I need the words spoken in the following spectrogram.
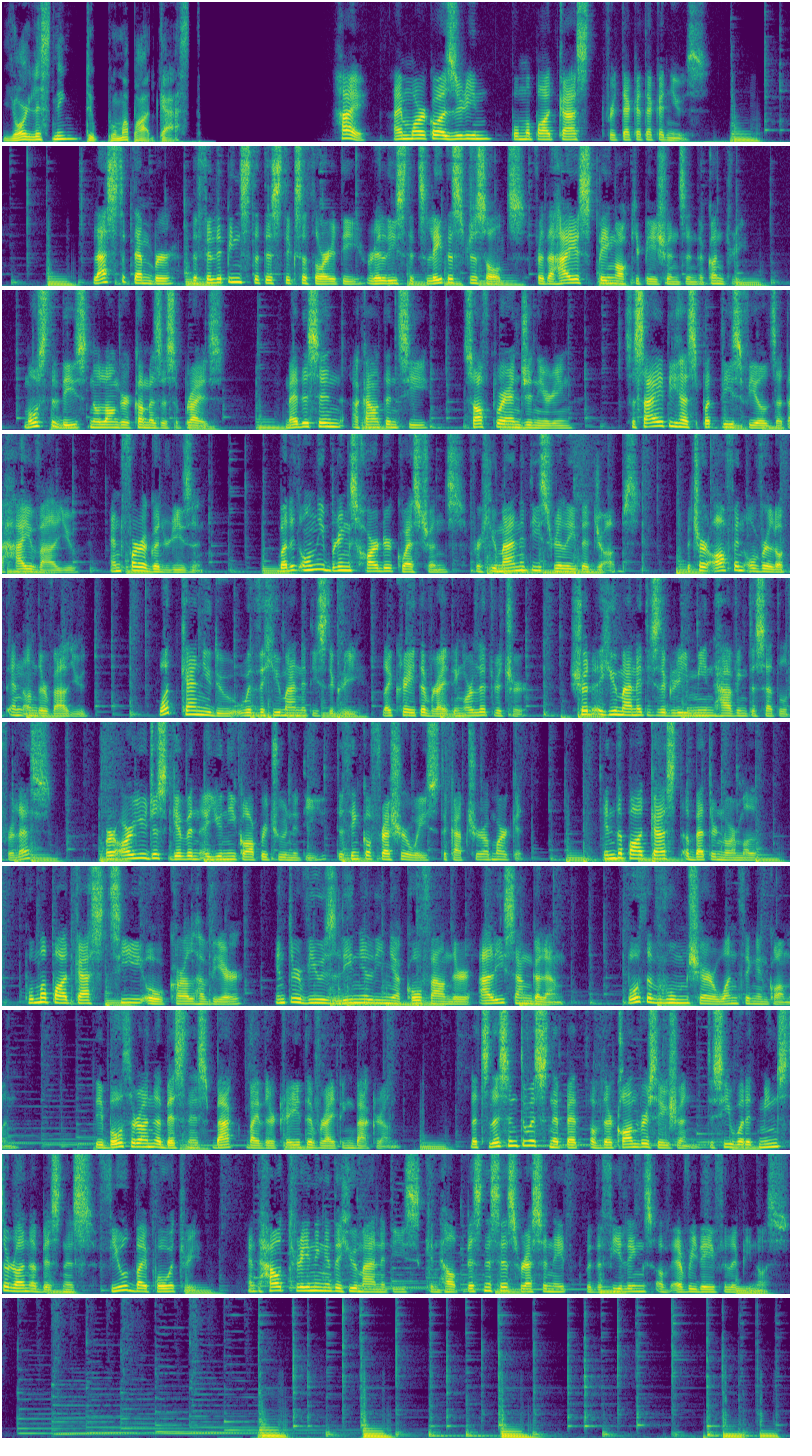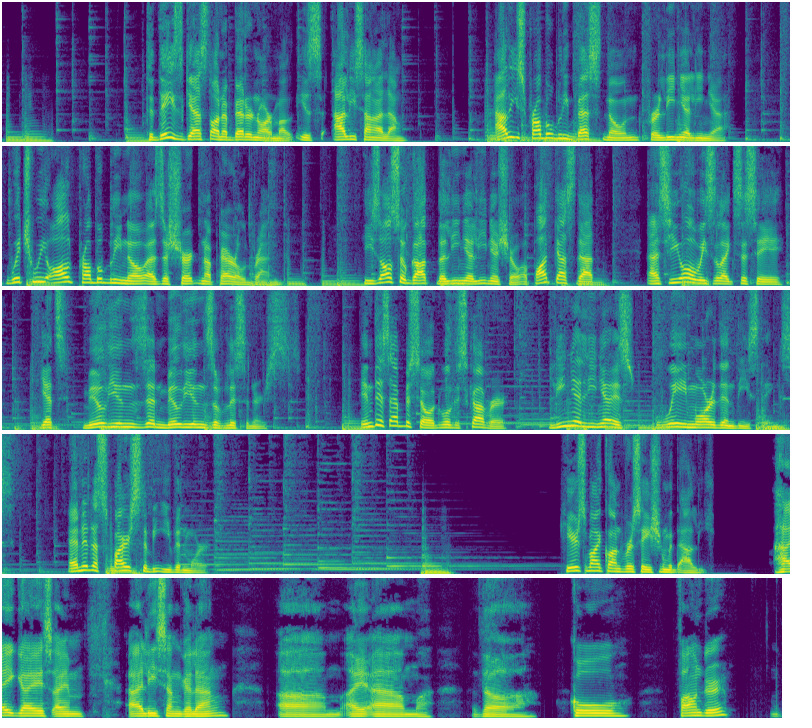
You're listening to Puma Podcast. Hi, I'm Marco Azurin, Puma Podcast for Teka Teka News. Last September, the Philippine Statistics Authority released its latest results for the highest paying occupations in the country. Most of these no longer come as a surprise. Medicine, accountancy, software engineering, society has put these fields at a high value, and for a good reason. But it only brings harder questions for humanities related jobs, which are often overlooked and undervalued. What can you do with the humanities degree, like creative writing or literature? Should a humanities degree mean having to settle for less? Or are you just given a unique opportunity to think of fresher ways to capture a market? In the podcast A Better Normal, Puma Podcast CEO Carl Javier interviews Linya Linya co founder Ali Sangalang, both of whom share one thing in common. They both run a business backed by their creative writing background. Let's listen to a snippet of their conversation to see what it means to run a business fueled by poetry and how training in the humanities can help businesses resonate with the feelings of everyday Filipinos. Today's guest on A Better Normal is Ali Sangalang. Ali's probably best known for Linya Linya, which we all probably know as a shirt and apparel brand. He's also got the Linya Linya Show, a podcast that, as he always likes to say, gets millions and millions of listeners. In this episode, we'll discover Linya Linya is way more than these things, and it aspires to be even more. Here's my conversation with Ali. Hi guys, I'm Ali Sangalang. Um, I am the co-founder,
